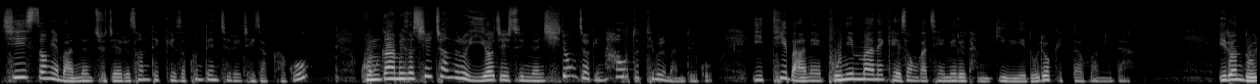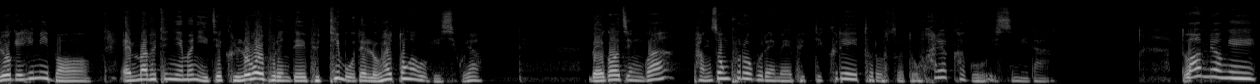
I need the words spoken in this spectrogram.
시의성에 맞는 주제를 선택해서 콘텐츠를 제작하고 공감에서 실천으로 이어질 수 있는 실용적인 how-to 팁을 만들고 이 팁 안에 본인만의 개성과 재미를 담기 위해 노력했다고 합니다. 이런 노력에 힘입어 엠마 뷰티님은 이제 글로벌 브랜드의 뷰티 모델로 활동하고 계시고요. 매거진과 방송 프로그램의 뷰티 크리에이터로서도 활약하고 있습니다. 또 한 명의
